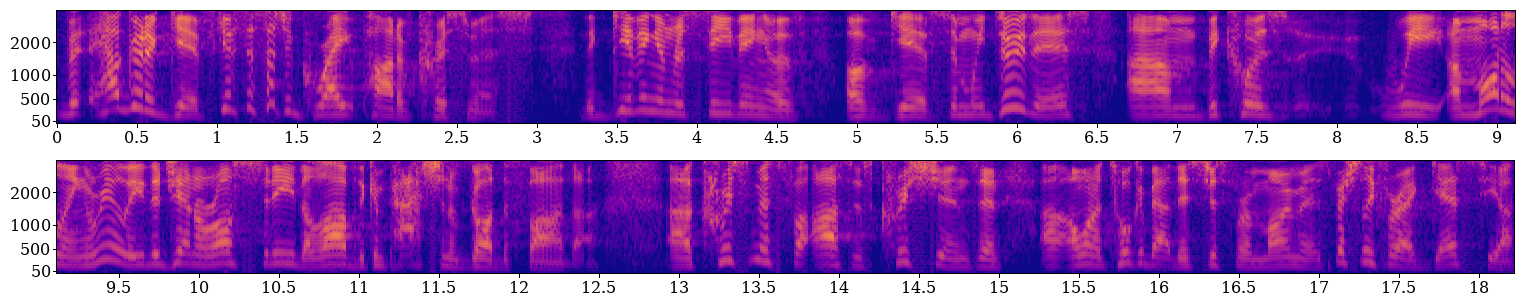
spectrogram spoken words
but how good are gifts? Gifts are such a great part of Christmas the giving and receiving of, of gifts. And we do this um, because we are modeling really the generosity, the love, the compassion of God the Father. Uh, Christmas for us as Christians, and uh, I want to talk about this just for a moment, especially for our guests here.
